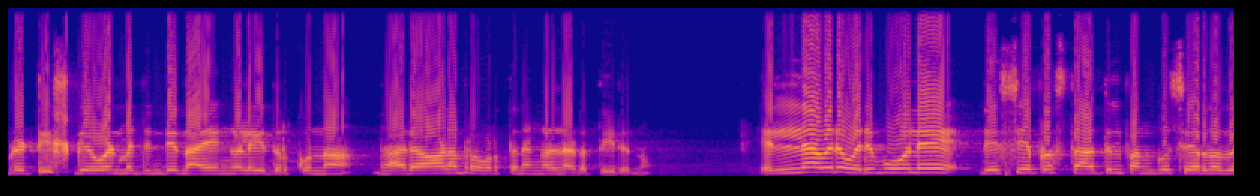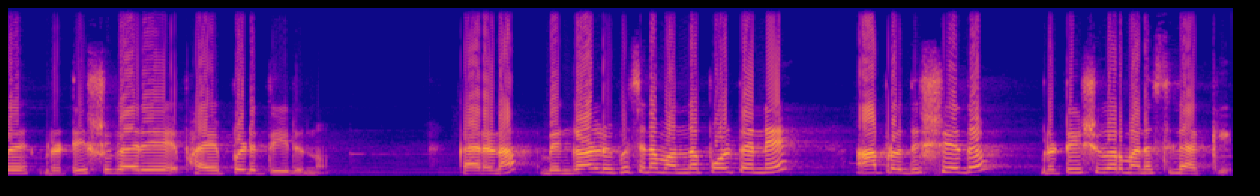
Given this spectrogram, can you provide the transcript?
ബ്രിട്ടീഷ് ഗവൺമെന്റിന്റെ നയങ്ങളെ എതിർക്കുന്ന ധാരാളം പ്രവർത്തനങ്ങൾ നടത്തിയിരുന്നു. എല്ലാവരും ഒരുപോലെ ദേശീയ പ്രസ്ഥാനത്തിൽ പങ്കുചേർന്നത് ബ്രിട്ടീഷുകാരെ ഭയപ്പെടുത്തിയിരുന്നു. കാരണം ബംഗാൾ വിഭജനം വന്നപ്പോൾ തന്നെ ആ പ്രതിഷേധം ബ്രിട്ടീഷുകാർ മനസ്സിലാക്കി.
